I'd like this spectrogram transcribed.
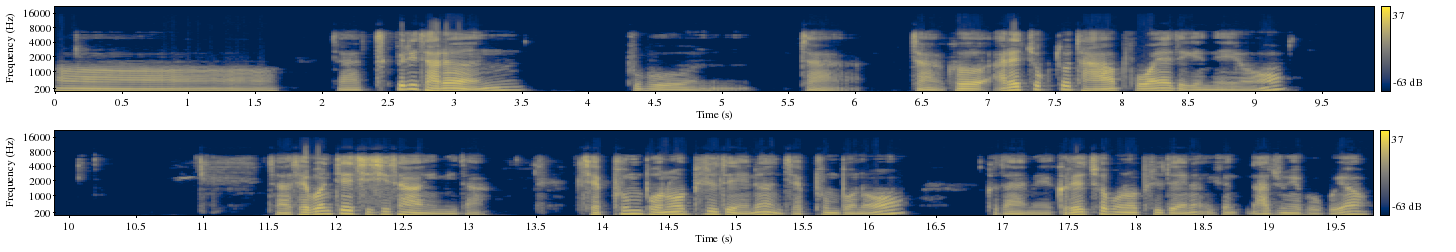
어, 자 특별히 다른 부분 자 자, 그 아래쪽도 다 보아야 되겠네요. 자, 세 번째 지시사항입니다. 제품 번호 필드에는 제품 번호, 그 다음에 거래처 번호 필드에는 이건 나중에 보고요.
